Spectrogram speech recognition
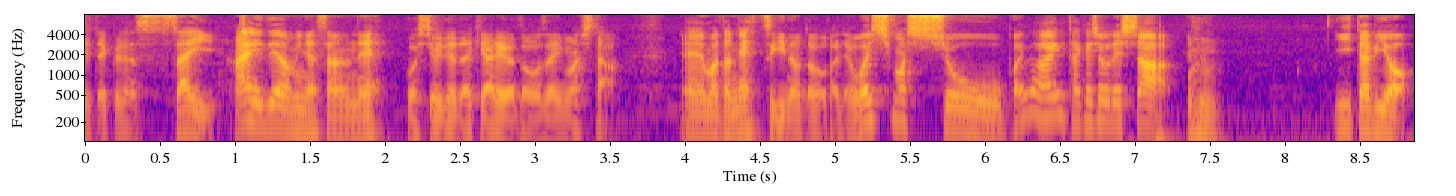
えてください。はい。では皆さんね、ご視聴いただきありがとうございました。えー、またね、次の動画でお会いしましょう。バイバイ、竹翔でした。いい旅を。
